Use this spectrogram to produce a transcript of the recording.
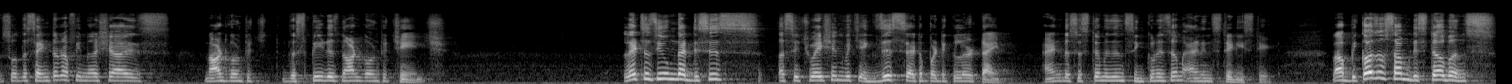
So, the center of inertia is not going to the speed is not going to change. Let us assume that this is a situation which exists at a particular time and the system is in synchronism and in steady state. Now, because of some disturbance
